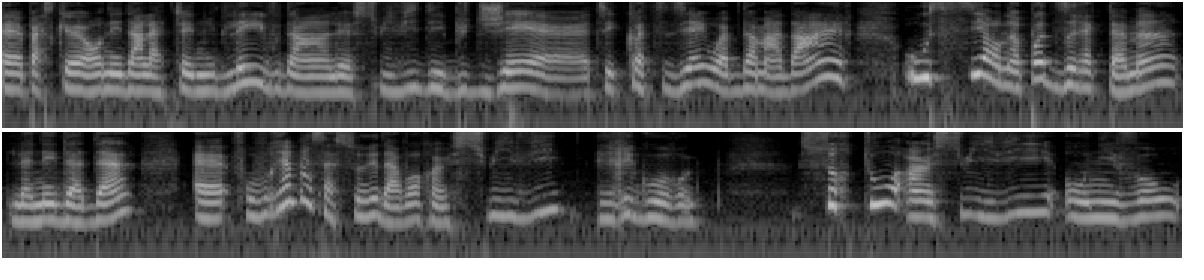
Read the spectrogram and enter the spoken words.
euh, parce qu'on est dans la tenue de livre ou dans le suivi des budgets euh, quotidiens ou hebdomadaires, ou si on n'a pas directement le nez dedans, il faut vraiment s'assurer d'avoir un suivi rigoureux surtout un suivi au niveau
